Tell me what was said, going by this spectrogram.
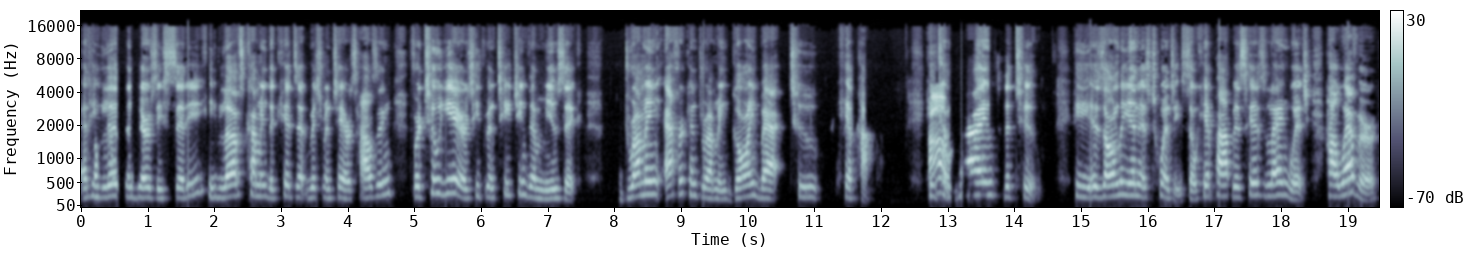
and he okay. lives in Jersey City. He loves coming to the kids at Richmond Terrace Housing. For two years, he's been teaching them music, drumming, African drumming, going back to hip hop. He oh. combines the two. He is only in his 20s, so hip hop is his language. However,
